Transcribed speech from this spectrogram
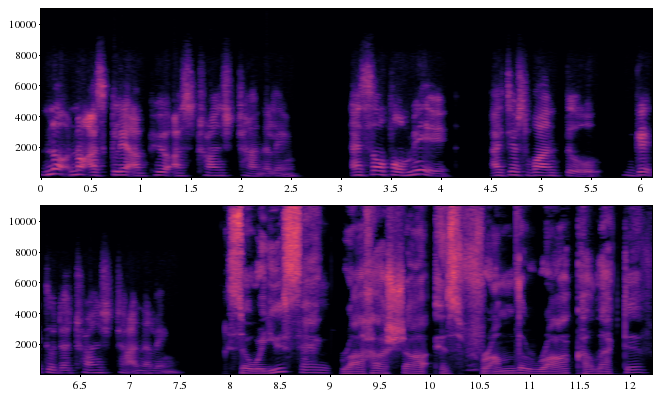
not, not as clear and pure as trance channeling. And so for me, I just want to get to the trance channeling. So were you saying Ra Ha Sha is from the Ra Collective?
